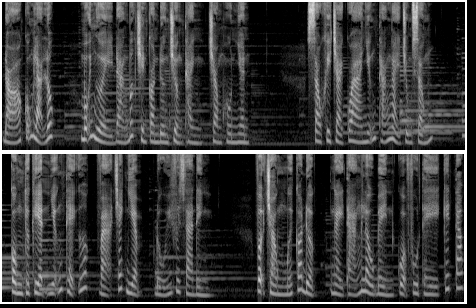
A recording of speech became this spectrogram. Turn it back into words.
Đó cũng là lúc mỗi người đang bước trên con đường trưởng thành trong hôn nhân. Sau khi trải qua những tháng ngày chung sống, cùng thực hiện những thể ước và trách nhiệm đối với gia đình, vợ chồng mới có được ngày tháng lâu bền của phu thê kết tóc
